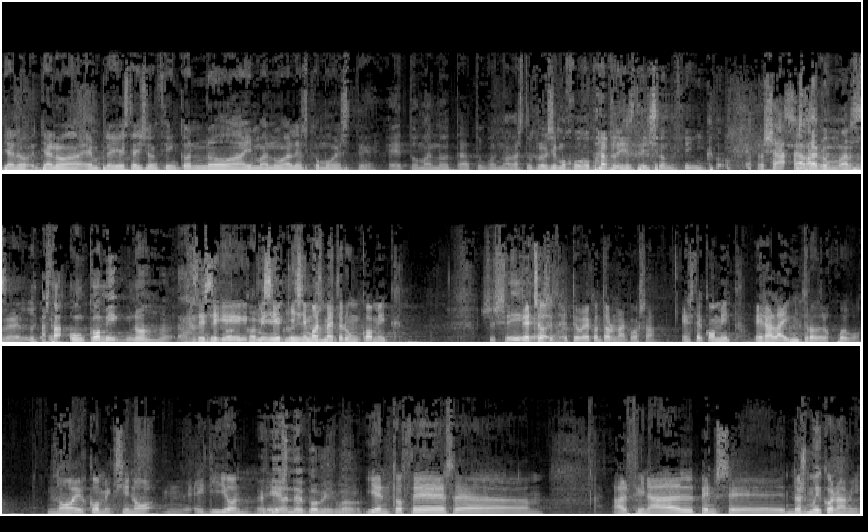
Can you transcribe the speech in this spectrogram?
Ya no, ya no, en PlayStation 5 no hay manuales como este. ¿eh? Toma nota, tú cuando hagas tu próximo juego para PlayStation 5. O sea, Se habla hasta, con Marcel. hasta un cómic, ¿no? Sí, sí, que quisi- quisimos meter un cómic. Sí, sí. De hecho, o sea, te voy a contar una cosa. Este cómic era la intro del juego. No el cómic, sino mm, el guion. el de guion esto. del cómic, vamos. Y entonces, eh, al final pensé, no es muy Konami,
